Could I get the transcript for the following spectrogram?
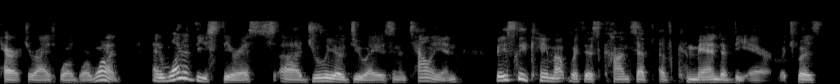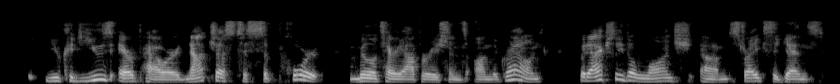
characterized World War One. And one of these theorists, uh, Giulio Douhet, is an Italian, basically came up with this concept of command of the air, which was you could use air power not just to support military operations on the ground, but actually to launch um, strikes against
